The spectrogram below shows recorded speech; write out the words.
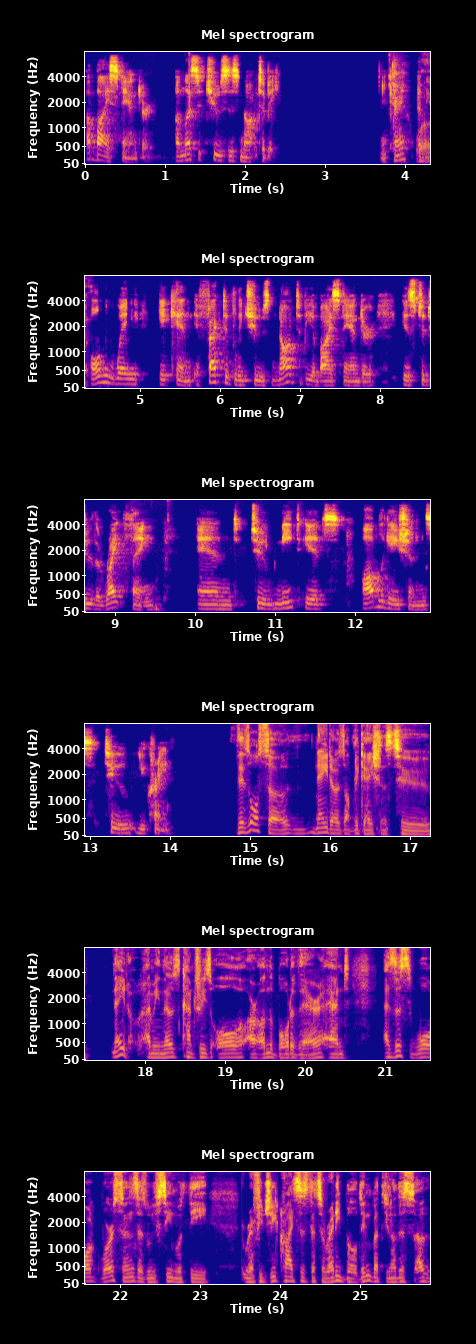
a bystander unless it chooses not to be. Okay? And the only way it can effectively choose not to be a bystander is to do the right thing and to meet its obligations to Ukraine there's also NATO's obligations to NATO. I mean, those countries all are on the border there. And as this war worsens, as we've seen with the refugee crisis that's already building, but you know, this uh,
